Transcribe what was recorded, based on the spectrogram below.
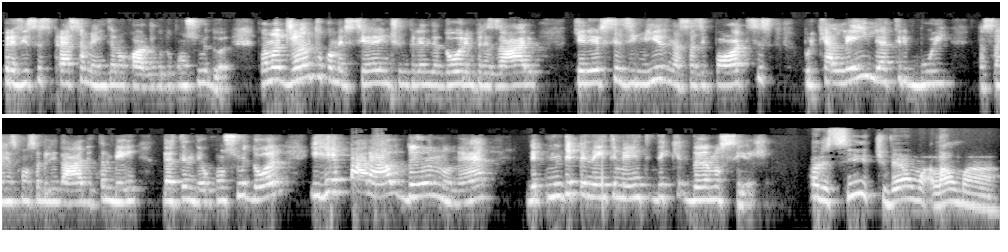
prevista expressamente no Código do Consumidor. Então, não adianta o comerciante, o empreendedor, o empresário querer se eximir nessas hipóteses, porque a lei lhe atribui essa responsabilidade também de atender o consumidor e reparar o dano, né? De, independentemente de que dano seja. Olha, se tiver uma, lá uma,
